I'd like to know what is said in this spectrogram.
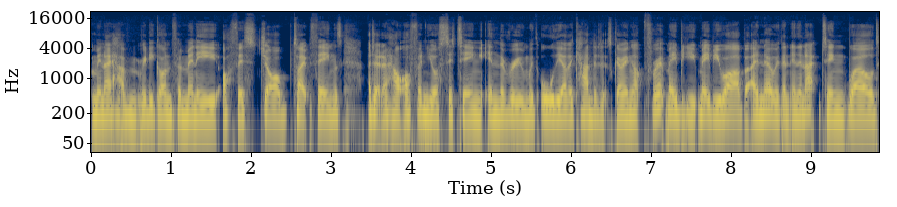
I mean I haven't really gone for many office job type things. I don't know how often you're sitting in the room with all the other candidates going up for it. Maybe you maybe you are, but I know within in an acting world,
